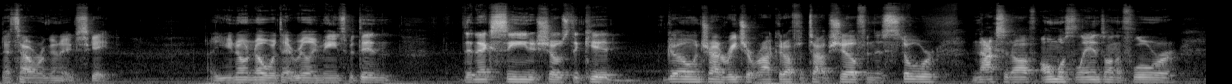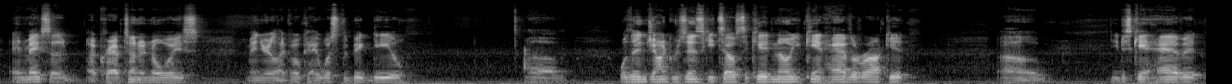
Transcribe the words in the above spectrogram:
That's how we're going to escape." Uh, you don't know what that really means, but then the next scene it shows the kid go and try to reach a rocket off the top shelf in this store, knocks it off, almost lands on the floor, and makes a, a crap ton of noise. And you're like, okay, what's the big deal? Um, well, then John Krasinski tells the kid, no, you can't have the rocket. Uh, you just can't have it.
